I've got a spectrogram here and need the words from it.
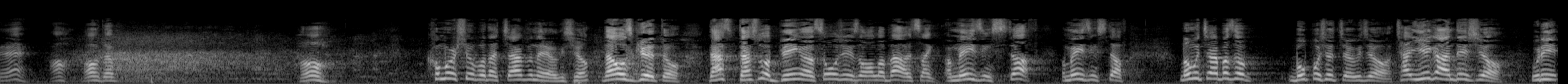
Amen. 어, 어, 나, 어, 커머셜보다 짧으네요, 그렇죠? That was good though. That's that's what being a soldier is all about. It's like amazing stuff, amazing stuff. 너무 짧아서 못 보셨죠, 그죠? 잘 이해가 안 되시죠? 우리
